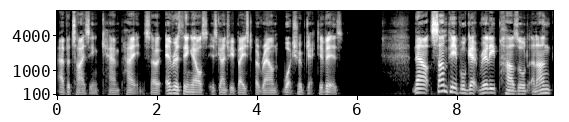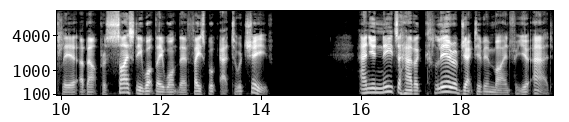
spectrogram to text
advertising campaign. So everything else is going to be based around what your objective is. Now, some people get really puzzled and unclear about precisely what they want their Facebook ad to achieve. And you need to have a clear objective in mind for your ad.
